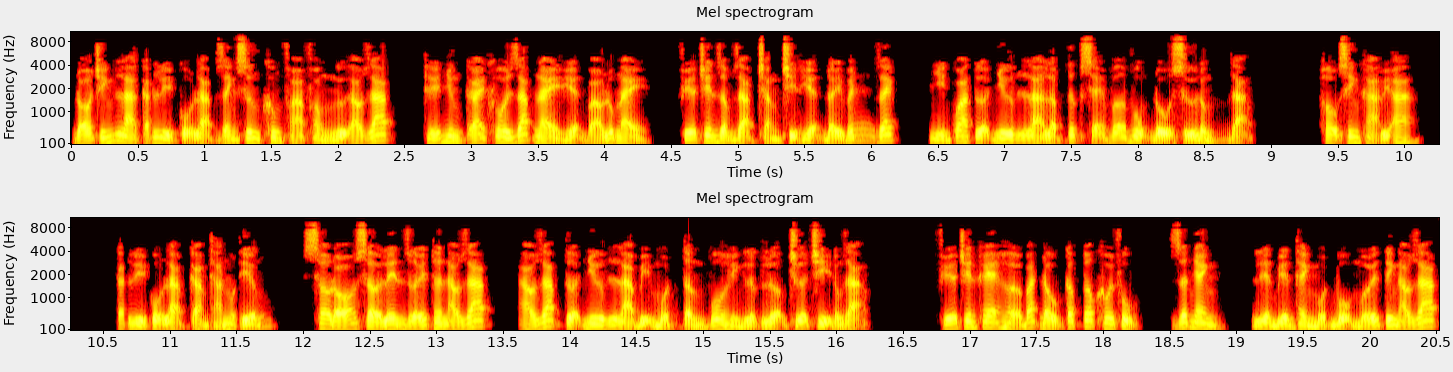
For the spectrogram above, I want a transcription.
Đó chính là cắt ly cổ lạp danh sưng không phá phòng ngự áo giáp, thế nhưng cái khôi giáp này hiện vào lúc này phía trên rậm rạp chẳng trị hiện đầy vết rách, nhìn qua tựa như là lập tức sẽ vỡ vụn đổ sứ đồng dạng. Hậu sinh khả hủy a. Cắt lì cổ lạp cảm thán một tiếng, sau đó sờ lên dưới thân áo giáp áo giáp tựa như là bị một tầng vô hình lực lượng chữa trị đồng dạng. Phía trên khe hở bắt đầu cấp tốc khôi phục, rất nhanh, liền biến thành một bộ mới tinh áo giáp.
